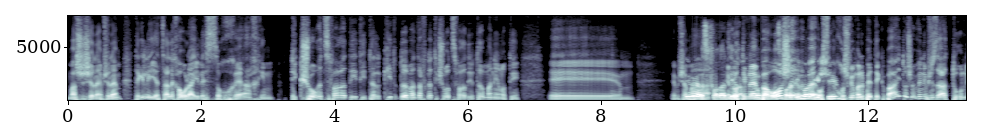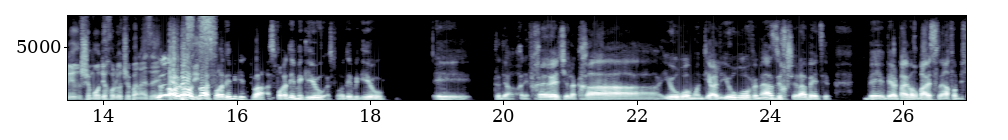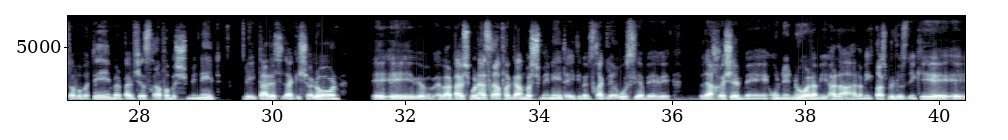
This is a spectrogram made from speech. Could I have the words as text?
מה ששלהם שלהם. תגיד לי, יצא לך אולי לשוחח עם תקשורת ספרדית, איטלקית? אתה יודע מה, דווקא תקשורת ספרדית יותר מעניין אותי. אה, הם שם, הם נותנים להם בראש, אה, מרגישים- חושבים על בדק בית, או שמבינים שזה הטורניר שמאוד יכול להיות שבנה איזה לא, לא, בסיס? תשמע, הספרדים הגיעו, תשמע, הספרדים הגיעו, הספרדים הגיעו, אה, אתה יודע, הנבחרת שלקחה יורו, מונדיאל יורו, ומאז נכשלה בעצם. ב-2014 עפה בשלב הבתים, ב-2016 עפה בשמינית לאיטליה, שזה היה כישלון, ב-2018 עפה גם בשמינית, הייתי במשחק לרוסיה, אתה יודע, אחרי שהם אה, אוננו על המ- על ה- על המגרש בלוזניקי, אה, אה,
